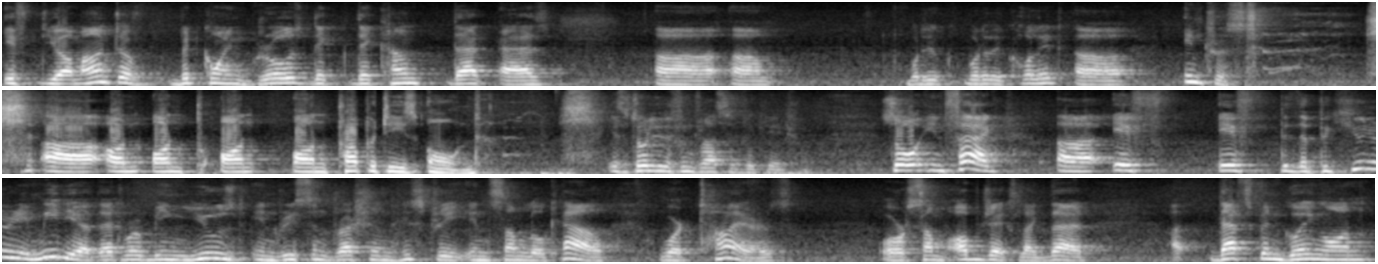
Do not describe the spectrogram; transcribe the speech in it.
if the amount of Bitcoin grows, they, they count that as uh, um, what do you, what do they call it? Uh, interest uh, on, on, on, on properties owned. It's a totally different classification. So, in fact, uh, if, if the pecuniary media that were being used in recent Russian history in some locale were tires or some objects like that, uh, that's been going on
